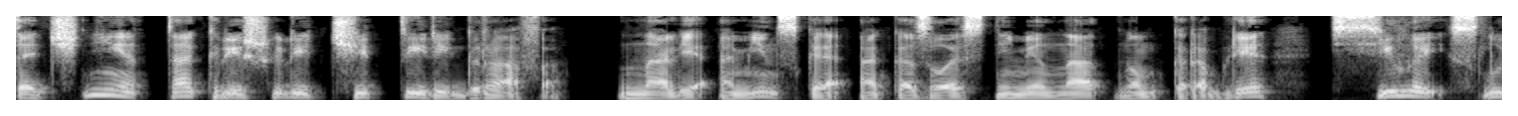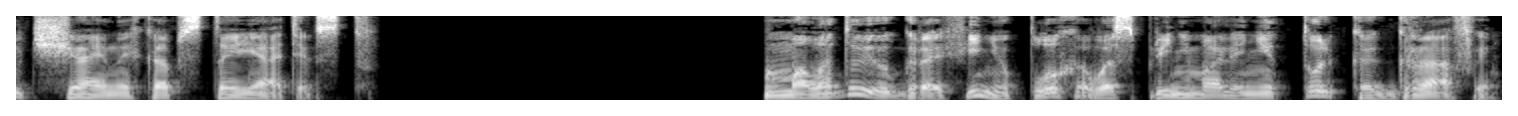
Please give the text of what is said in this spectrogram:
Точнее, так решили четыре графа. Налья Аминская оказалась с ними на одном корабле силой случайных обстоятельств. Молодую графиню плохо воспринимали не только графы,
